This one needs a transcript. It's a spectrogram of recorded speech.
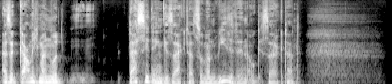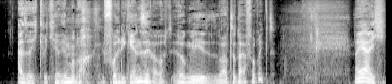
also gar nicht mal nur, dass sie den gesagt hat, sondern wie sie den auch gesagt hat. Also ich krieg hier immer noch voll die Gänsehaut. Irgendwie war total verrückt. Naja, ich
